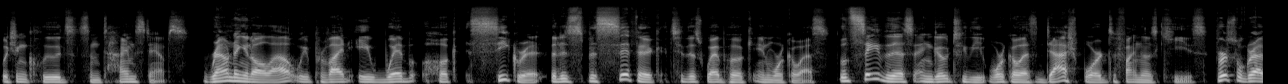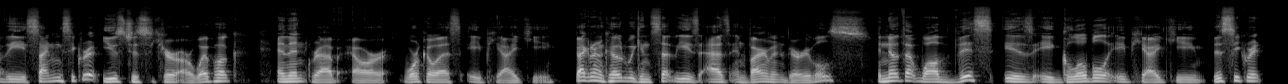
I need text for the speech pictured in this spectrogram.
which includes some timestamps. Rounding it all out, we provide a webhook secret that is specific to this webhook in WorkOS. Let's save this and go to the WorkOS dashboard to find those keys. First, we'll grab the signing secret used to secure our webhook and then grab our WorkOS API key. Background code, we can set these as environment variables. And note that while this is a global API key, this secret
